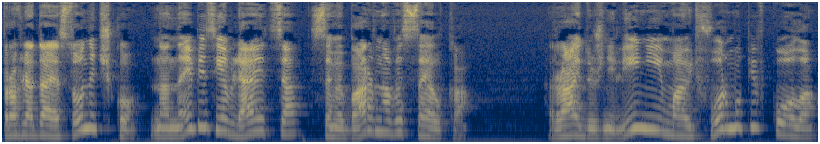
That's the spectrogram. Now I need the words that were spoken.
проглядає сонечко, на небі з'являється семибарвна веселка. Райдужні лінії мають форму півкола.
